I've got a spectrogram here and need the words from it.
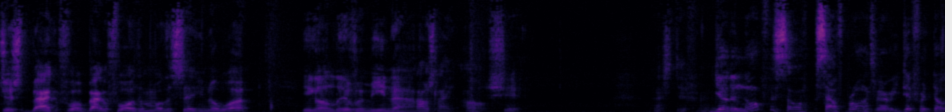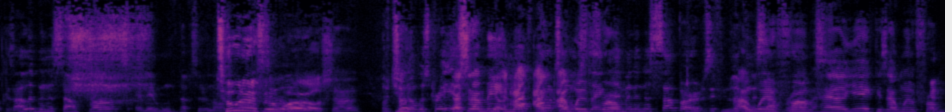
Just back and forth, back and forth. The mother said, you know what? You're going to live with me now. And I was like, oh, shit. That's different. Yo, the North and South, South Bronx very different though, because I lived in the South Bronx and then moved up to the North. Two Bronx, different too. worlds, son. But you So, know what's crazy? that's what I mean. Yo, I- North I- Bronx I almost went like from- living in the suburbs if you live I in the went South from, Bronx. hell yeah, because I went from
